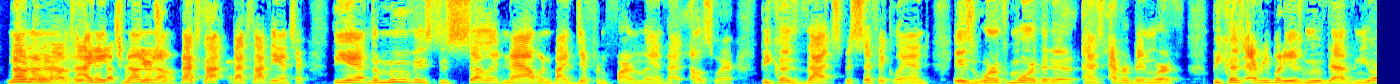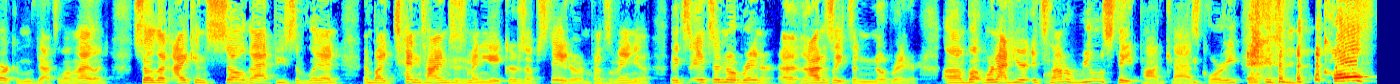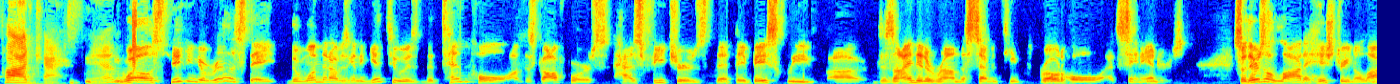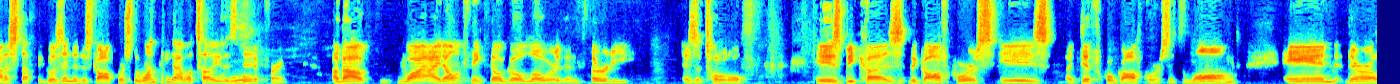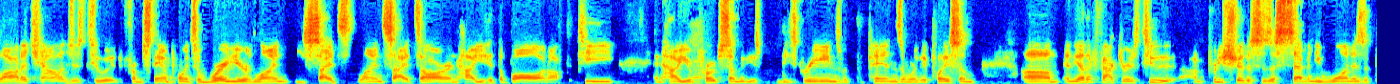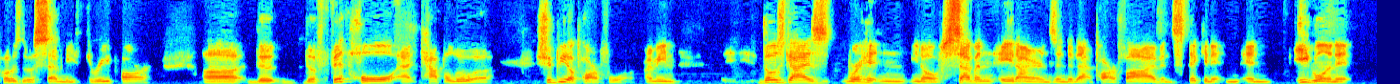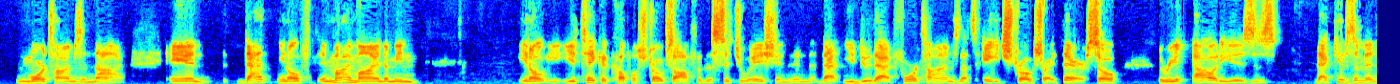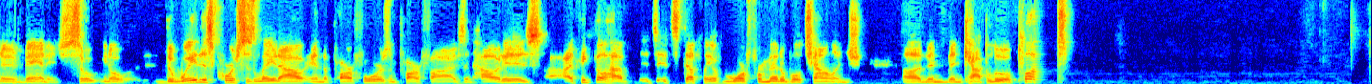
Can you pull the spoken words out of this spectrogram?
You No, no, no, no. I need no, no, no. That's not that's not the answer. the The move is to sell it now and buy different farmland that elsewhere because that specific land is worth more than it has ever been worth because everybody has moved out of New York and moved out to Long Island. So like I can sell that piece of land and buy ten times as many acres upstate or in Pennsylvania. It's it's a no brainer. Uh, honestly, it's a no brainer. Um, but we're not here. It's not a real estate podcast, Cory. It's golf podcast, man. Well, speaking of real estate, the one that I was going to get to is the 10th hole on this golf course has features that they basically uh, designed it around the 17th road hole at St. Andrews. So there's a lot of history and a lot of stuff that goes into this golf course. The one thing I will tell you that's Cool. different about why I don't think they'll go lower than 30 as a total is because the golf course is a difficult golf course. It's long and there are a lot of challenges to it from standpoints of where your line your sights line sights are and how you hit the ball and off the tee and how you approach some of these these greens with the pins and where they place them Um, and the other factor is too. I'm pretty sure this is a 71 as opposed to a 73 par. Uh, the the fifth hole at Kapalua should be a par four. I mean, those guys were hitting you know seven, eight irons into that par five and sticking it and, and eagling it more times than not. And that you know, in my mind, I mean, you know, you take a couple strokes off of the situation, and that you do that four times, that's eight strokes right there. So the reality is, is that gives them an advantage. So you know, the way this course is laid out and the par fours and par fives and how it is, I think they'll have it's, it's definitely a more formidable challenge uh, than than Kapalua. Plus,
